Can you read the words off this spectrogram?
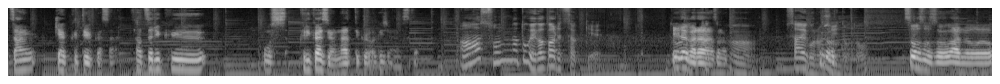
残虐というかさ、殺戮をし繰り返すようになってくるわけじゃないですか。ああそんなとこ描かれてたっけ？えだからそのうん、最後のシーンってこそうそうそう、あの、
